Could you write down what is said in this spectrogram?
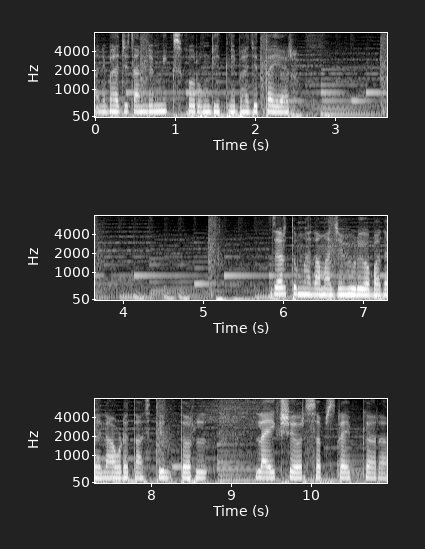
आणि भाजी चांगली मिक्स करून घेतली भाजी तयार. जर तुम्हाला माझे व्हिडिओ बघायला आवडत असतील तर लाईक शेअर सबस्क्राईब करा.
